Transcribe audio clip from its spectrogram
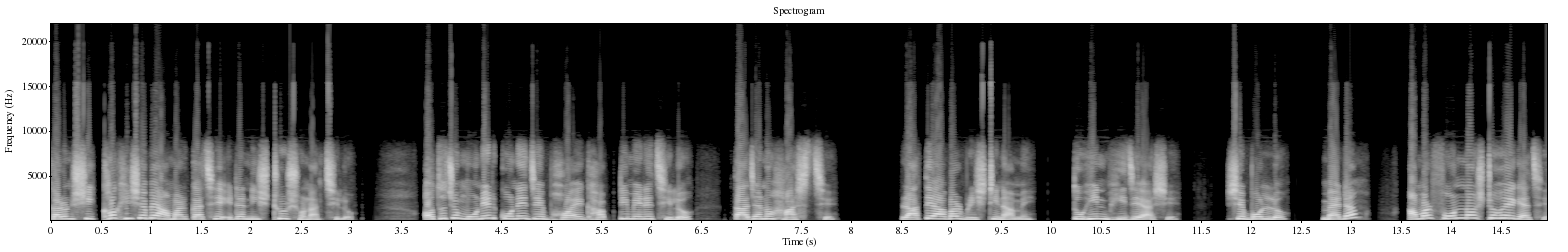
কারণ শিক্ষক হিসেবে আমার কাছে এটা নিষ্ঠুর শোনাচ্ছিল। অথচ মনের কোণে যে ভয়ে ঘাপটি মেরেছিল, তা যেন হাসছে। রাতে আবার বৃষ্টি নামে, তুহিন ভিজে আসে। সে বলল, ম্যাডাম, আমার ফোন নষ্ট হয়ে গেছে,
